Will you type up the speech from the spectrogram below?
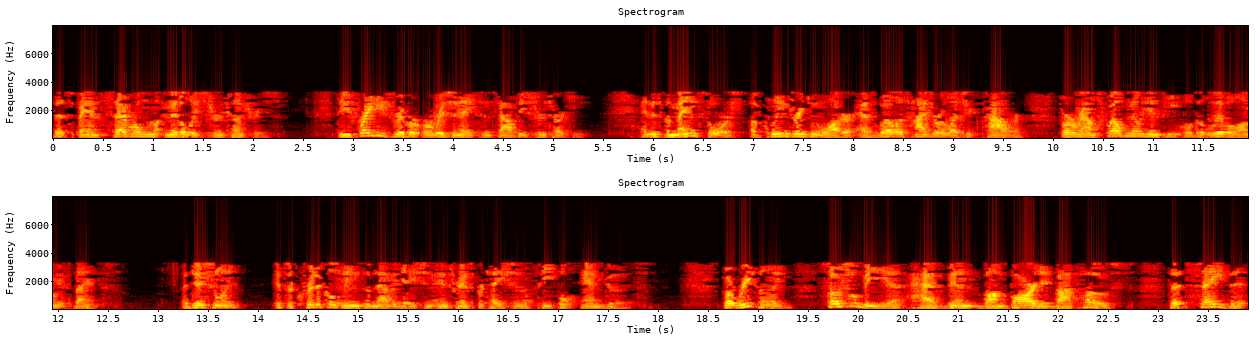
that spans several Middle Eastern countries. The Euphrates River originates in southeastern Turkey and is the main source of clean drinking water as well as hydroelectric power for around 12 million people that live along its banks. Additionally, it's a critical means of navigation and transportation of people and goods. But recently, social media has been bombarded by posts that say that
